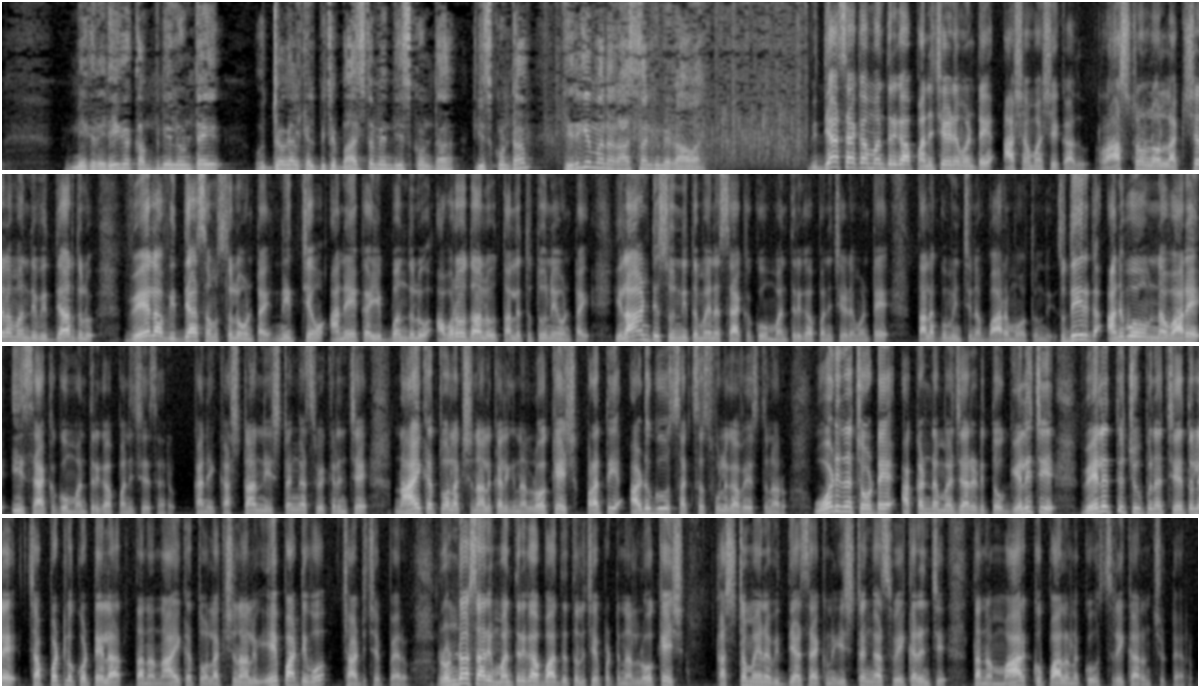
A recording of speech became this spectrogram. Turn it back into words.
మీకు రెడీగా కంపెనీలు ఉంటాయి ఉద్యోగాలు కల్పించే బాధ్యత మేము తీసుకుంటా తీసుకుంటాం. తిరిగి మన రాష్ట్రానికి మీరు రావాలి. విద్యాశాఖ మంత్రిగా పనిచేయడం అంటే ఆషామాషి కాదు. రాష్ట్రంలో లక్షల మంది విద్యార్థులు వేల విద్యా సంస్థలు ఉంటాయి. నిత్యం అనేక ఇబ్బందులు అవరోధాలు తలెత్తుతూనే ఉంటాయి. ఇలాంటి సున్నితమైన శాఖకు మంత్రిగా పనిచేయడం అంటే తలకు మించిన భారం అవుతుంది. సుదీర్ఘ అనుభవం ఉన్న వారే ఈ శాఖకు మంత్రిగా పనిచేశారు. కానీ కష్టాన్ని ఇష్టంగా స్వీకరించే నాయకత్వ లక్షణాలు కలిగిన లోకేష్ ప్రతి అడుగు సక్సెస్ఫుల్గా వేస్తున్నారు. ఓడిన చోటే అఖండ మెజారిటీతో గెలిచి వేలెత్తి చూపిన చేతులే చప్పట్లు కొట్టేలా తన నాయకత్వ లక్షణాలు ఏ పాటివో చాటి చెప్పారు. రెండోసారి మంత్రిగా బాధ్యతలు చేపట్టిన లోకేష్ కష్టమైన విద్యాశాఖను ఇష్టంగా స్వీకరించి తన మార్కు పాలనకు శ్రీకారం చుట్టారు.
